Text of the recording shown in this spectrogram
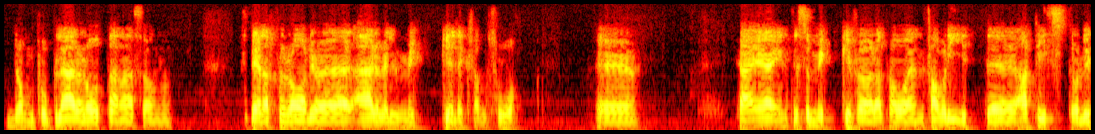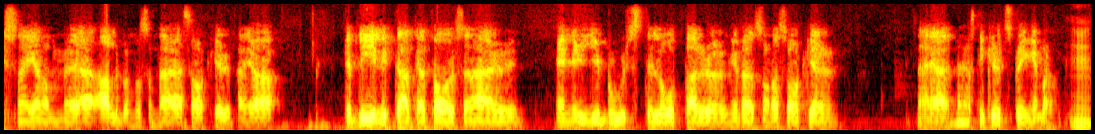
de populära låtarna som spelas på radio är, är väl mycket liksom så. Eh, jag är inte så mycket för att ha en favoritartist och lyssna igenom eh, album och sådana här saker, utan jag, det blir lite att jag tar sådana här energy boost-låtar och ungefär sådana saker när jag, när jag sticker ut springer bara. Mm.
